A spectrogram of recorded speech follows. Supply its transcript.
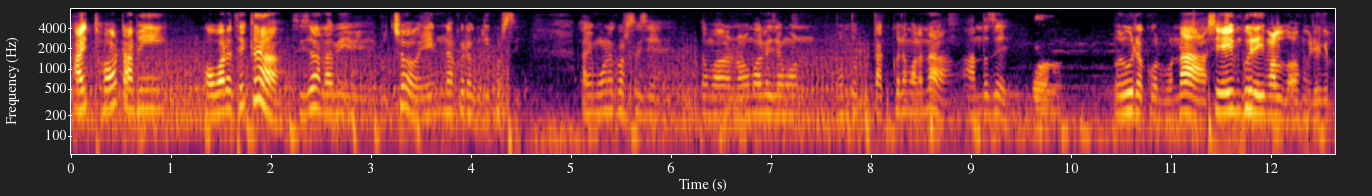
আই থট আমি ওভারে থেকে সিজন আমি বুঝছ এম না করে গুলি করছি। আমি মনে করছি যে তোমার নর্মালি যেমন বন্দুক তাক করে মারে না আন্দাজে ওইটা করব। না সে এম করেই মারলো মরে গেল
